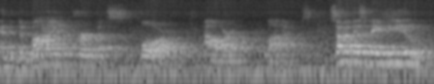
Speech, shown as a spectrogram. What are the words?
and the divine purpose for our lives. Some of this may be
